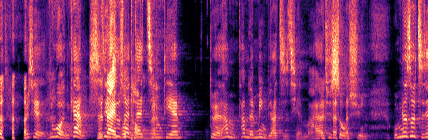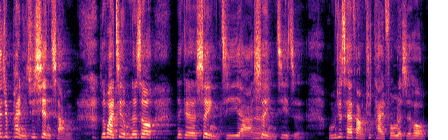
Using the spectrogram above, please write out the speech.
而且如果你看，时代就算你在今天。对他们，他们的命比较值钱嘛，还要去受训。我们那时候直接就派你去现场。如果还记得我们那时候那个摄影机呀、啊、摄影记者，嗯、我们去采访去台风的时候，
